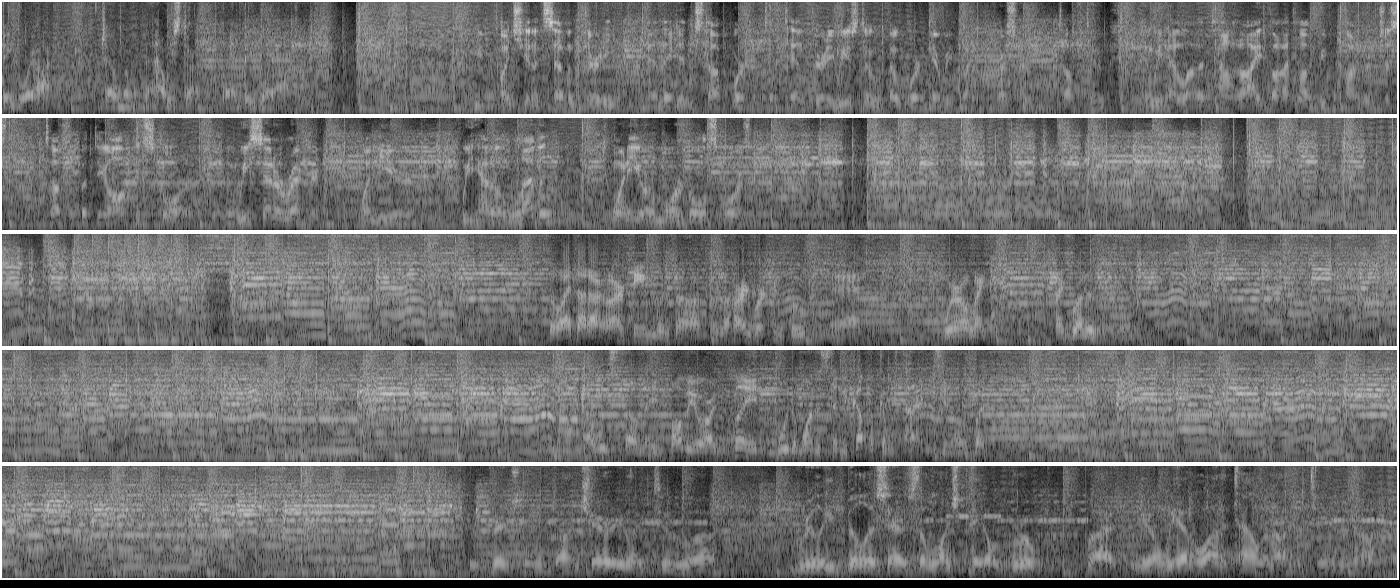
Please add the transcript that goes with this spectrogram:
big boy hockey. Gentlemen, how we start, playing big boy hockey. You'd punch in at 7.30, and they didn't stop work until 10.30. We used to outwork everybody. Freshmen were tough, too. And we had a lot of talent, I thought. A lot of people thought we were just tough, but they all could score. And we set a record one year. We had 11, 20 or more goal scores. So I thought our, our team was, uh, was a hard-working group, and we're all like, like brothers. I always felt that if Bobby Orr played, we would have won the Stanley Cup a couple times, you know. But Gregson and Don Cherry like to uh, really bill us as the lunch pail group, but you know we had a lot of talent on the team. You know.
